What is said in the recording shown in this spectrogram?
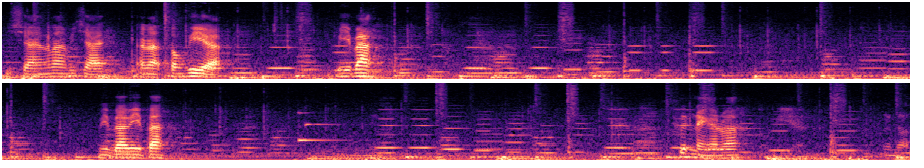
พี่ชายข้างล่างพี่ชายนั่นแหละตรงพี่อะมีป่ะมีป่ะมีป่ะ ขึ้นไหนกันวะนั่นแหละ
